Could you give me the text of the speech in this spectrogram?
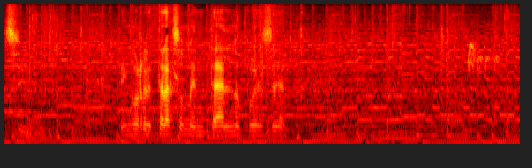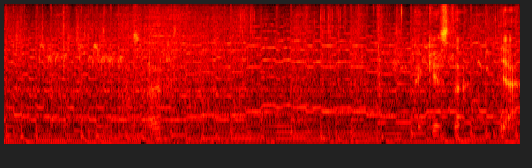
Sí. Tengo retraso mental, no puede ser. Vamos a ver. Aquí está, ya.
